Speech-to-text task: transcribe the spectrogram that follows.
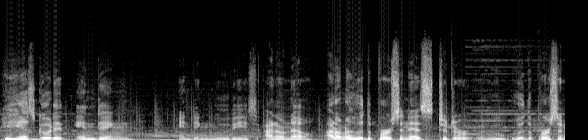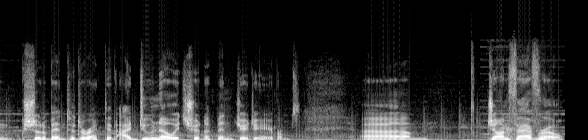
He is good at ending, ending movies. I don't know. I don't know who the person is to dir- who who the person should have been to direct it. I do know it shouldn't have been J.J. Abrams. Um, Jon Favreau.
